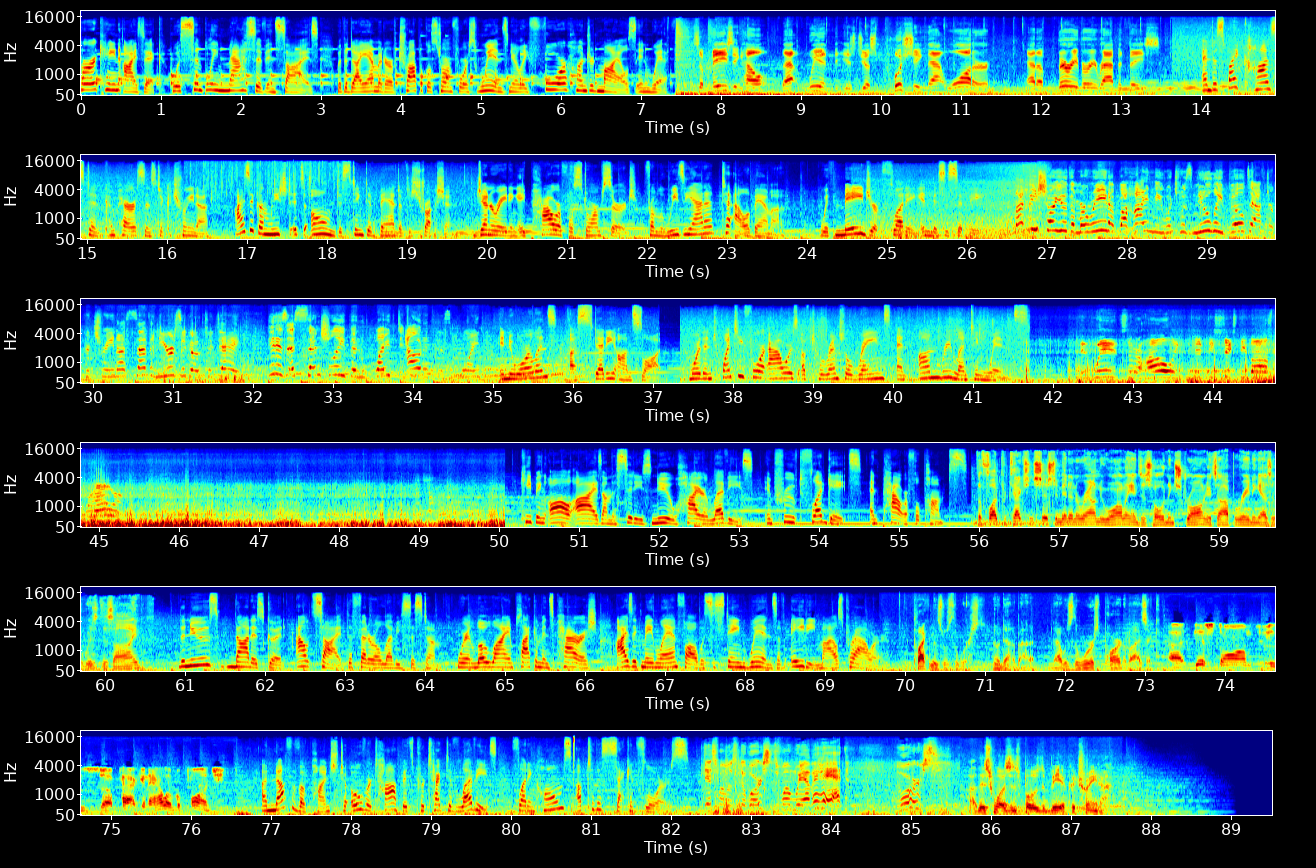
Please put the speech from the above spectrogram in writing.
Hurricane Isaac was simply massive in size, with a diameter of tropical storm force winds nearly 400 miles in width. It's amazing how that wind is just pushing that water at a very, very rapid pace. And despite constant comparisons to Katrina, Isaac unleashed its own distinctive band of destruction, generating a powerful storm surge from Louisiana to Alabama, with major flooding in Mississippi. Let me show you the marina behind me, which was newly built after Katrina seven years ago today. It has essentially been wiped out at this point. In New Orleans, a steady onslaught. More than 24 hours of torrential rains and unrelenting winds. And winds that are howling 50, 60 miles per hour. Keeping all eyes on the city's new higher levees, improved floodgates, and powerful pumps. The flood protection system in and around New Orleans is holding strong. It's operating as it was designed. The news not as good outside the federal levee system, where in low-lying Plaquemines Parish, Isaac made landfall with sustained winds of 80 miles per hour. Plaquemines was the worst, no doubt about it. That was the worst part of Isaac. Uh, this storm is uh, packing a hell of a punch enough of a punch to overtop its protective levees, flooding homes up to the second floors. This one was the worst one we ever had. Worse. Uh, this wasn't supposed to be a Katrina.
